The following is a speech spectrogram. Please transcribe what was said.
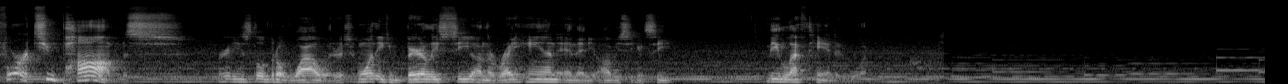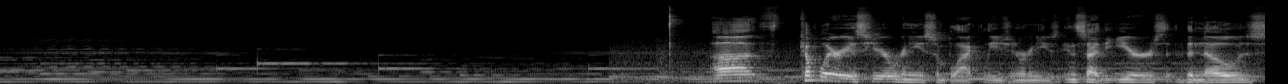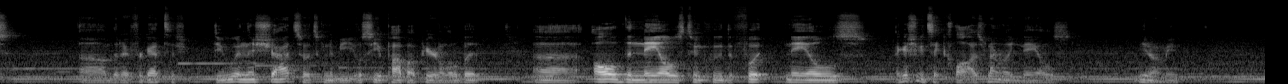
For our two palms, we're going to use a little bit of Wyldwood. There's one you can barely see on the right hand, and then you obviously can see the left-handed one. A uh, couple areas here, we're going to use some Black Legion. We're going to use inside the ears, the nose, um, that I forgot to do in this shot. So it's going to be, you'll see it pop up here in a little bit. Uh, all of the nails to include the foot nails. I guess you could say claws, but not really nails. You know what I mean?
